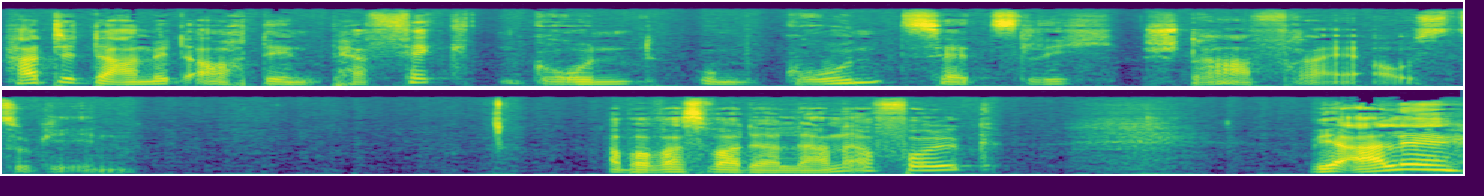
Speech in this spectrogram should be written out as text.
hatte damit auch den perfekten Grund, um grundsätzlich straffrei auszugehen. Aber was war der Lernerfolg? Wir alle,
